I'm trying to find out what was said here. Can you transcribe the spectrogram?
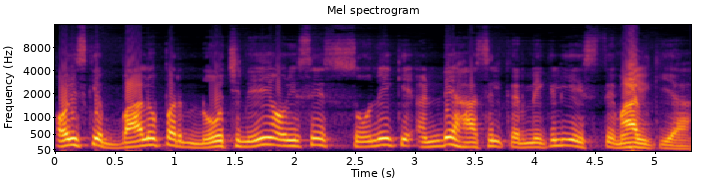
اور اس کے بالوں پر نوچنے اور اسے سونے کے انڈے حاصل کرنے کے لیے استعمال کیا۔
